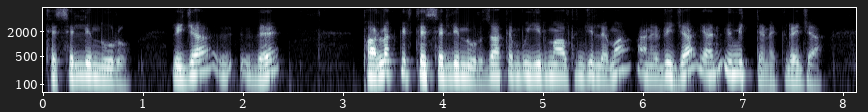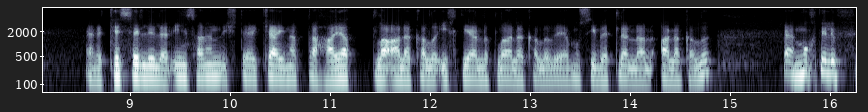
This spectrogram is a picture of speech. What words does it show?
Teselli nuru. Rica ve parlak bir teselli nuru. Zaten bu 26. lema hani rica yani ümit demek reca. Yani teselliler insanın işte kainatta hayatla alakalı, ihtiyarlıkla alakalı veya musibetlerle alakalı yani muhtelif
